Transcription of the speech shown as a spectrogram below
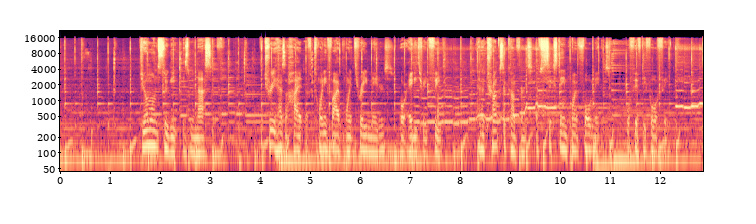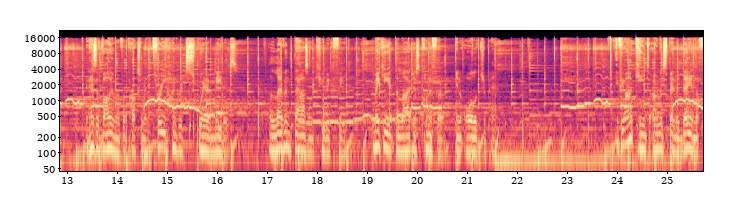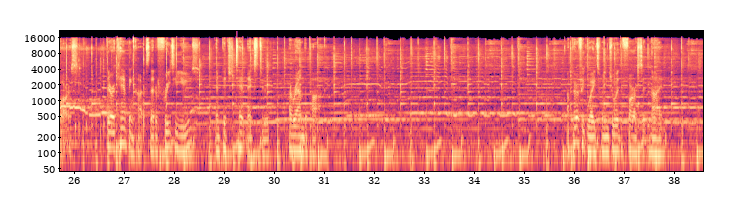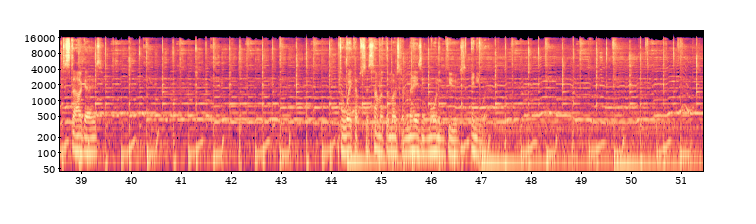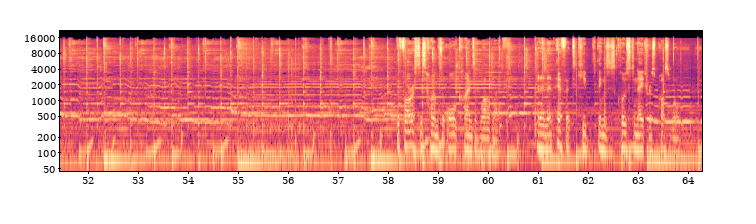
Jomonsugi is massive. The tree has a height of 25.3 meters, or 83 feet, and a trunk circumference of 16.4 meters, or 54 feet. It has a volume of approximately 300 square meters, 11,000 cubic feet, making it the largest conifer in all of Japan. If you aren't keen to only spend a day in the forest, there are camping huts that are free to use and pitch a tent next to around the park. A perfect way to enjoy the forest at night, to stargaze, to wake up to some of the most amazing morning views anywhere. The forest is home to all kinds of wildlife, and in an effort to keep things as close to nature as possible,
